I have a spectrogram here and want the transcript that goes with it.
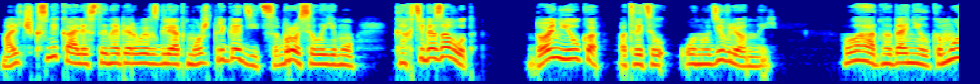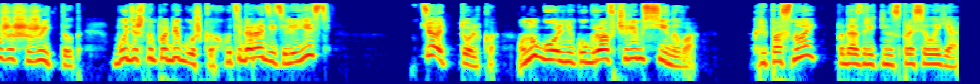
Мальчик смекалистый, на первый взгляд, может пригодиться. Бросила ему. «Как тебя зовут?» «Данилка», — ответил он удивленный. «Ладно, Данилка, можешь жить тут. Будешь на побегушках. У тебя родители есть?» «Тять только. Он угольник у граф Черемсинова». «Крепостной?» — подозрительно спросила я.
